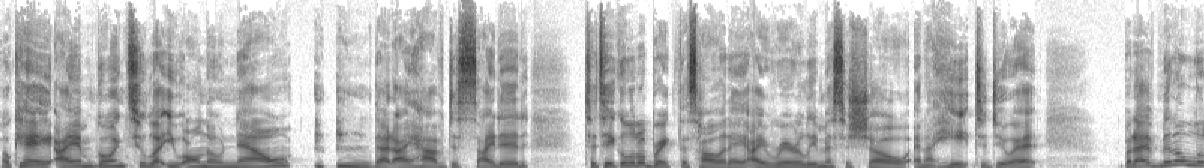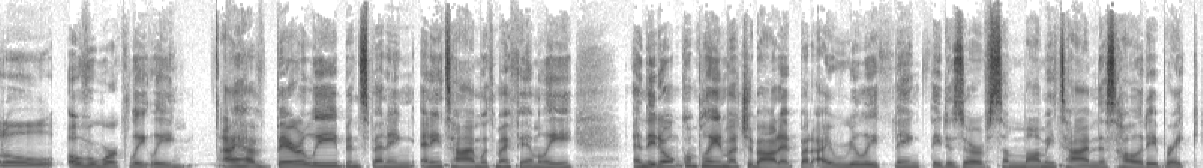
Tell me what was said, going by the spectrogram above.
Okay, I am going to let you all know now that I have decided to take a little break this holiday. I rarely miss a show and I hate to do it, but I've been a little overworked lately. I have barely been spending any time with my family and they don't complain much about it, but I really think they deserve some mommy time this holiday break.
